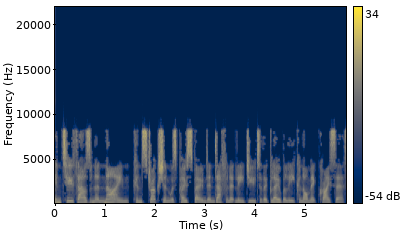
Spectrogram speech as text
In 2009, construction was postponed indefinitely due to the global economic crisis.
